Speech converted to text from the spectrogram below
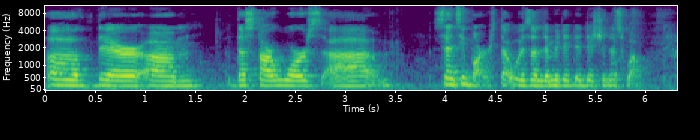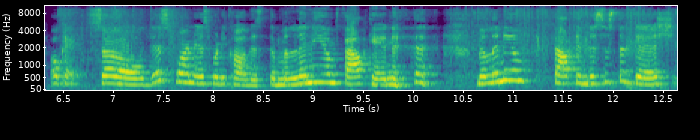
of their um, the Star Wars uh, Scentsy bars. That was a limited edition as well. Okay, so this one is what do you call this? The Millennium Falcon. Millennium Falcon, this is the dish.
